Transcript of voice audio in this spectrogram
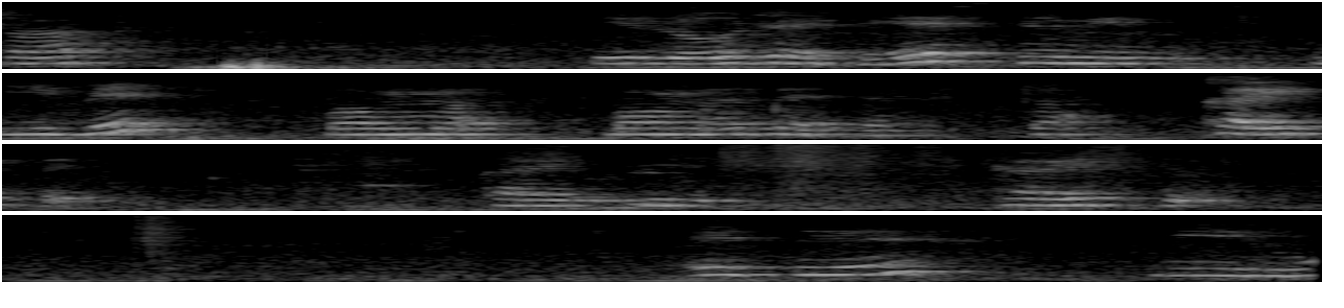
short ఈ రోజు అయితే మేము ఇవే బొమ్మ బొమ్మలు పెడతాం క- కైట్ కైట్ ఇది. కైట్ అయితే మీరు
